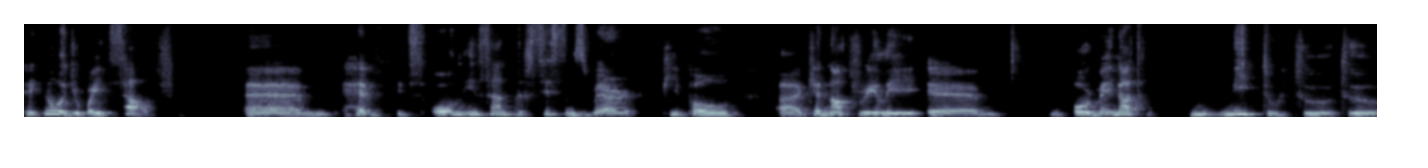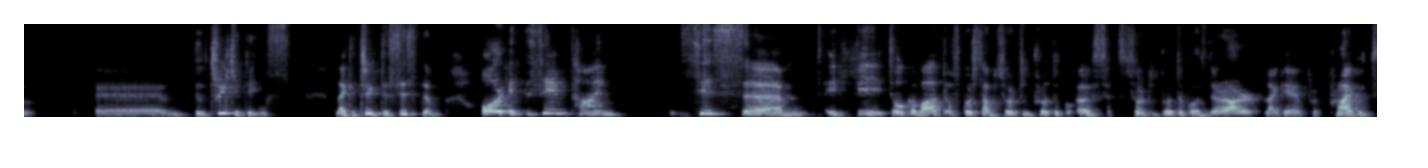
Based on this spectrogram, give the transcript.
technology by itself um, have its own incentive systems where people uh, cannot really um, or may not need to to to uh, do tricky things, like a trick the system, or at the same time, since um, if we talk about, of course, some certain protocol, uh, certain protocols, there are like a pr- private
